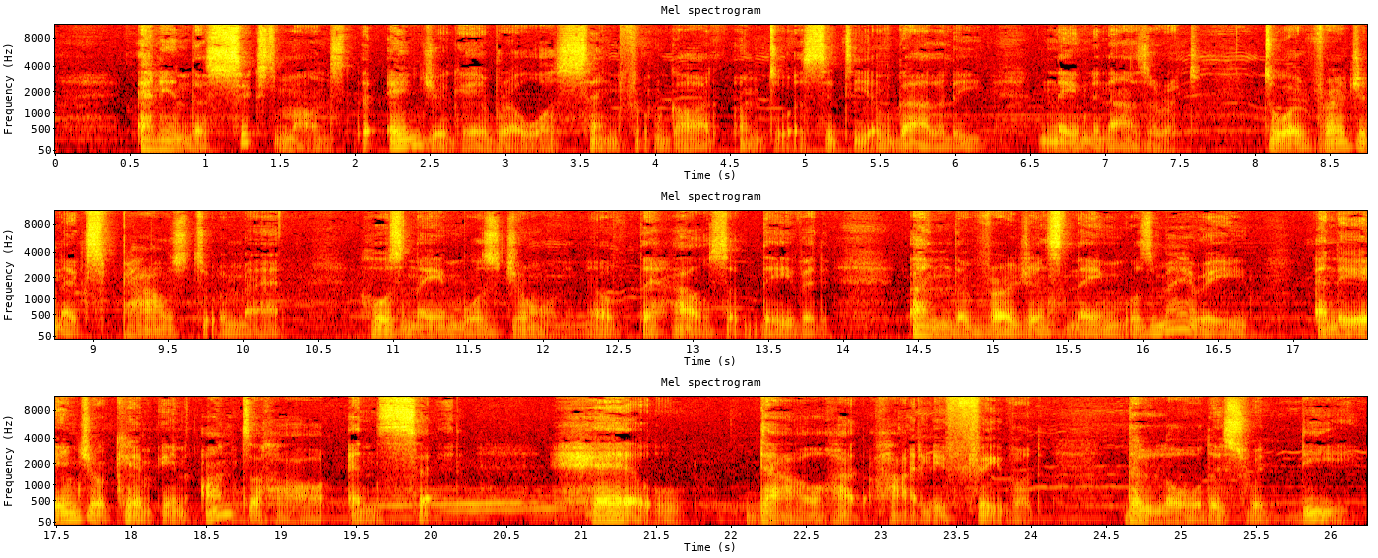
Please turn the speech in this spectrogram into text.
and in the sixth month, the angel Gabriel was sent from God unto a city of Galilee named Nazareth, to a virgin espoused to a man whose name was John of the house of David, and the virgin's name was Mary. And the angel came in unto her and said, Hail, thou art highly favored, the Lord is with thee.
